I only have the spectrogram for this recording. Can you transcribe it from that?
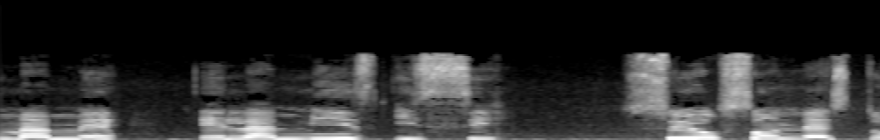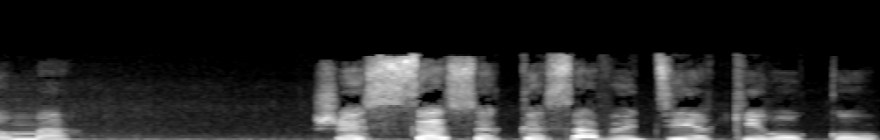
Ma main et l'a mise ici, sur son estomac. Je sais ce que ça veut dire, Kiroko.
